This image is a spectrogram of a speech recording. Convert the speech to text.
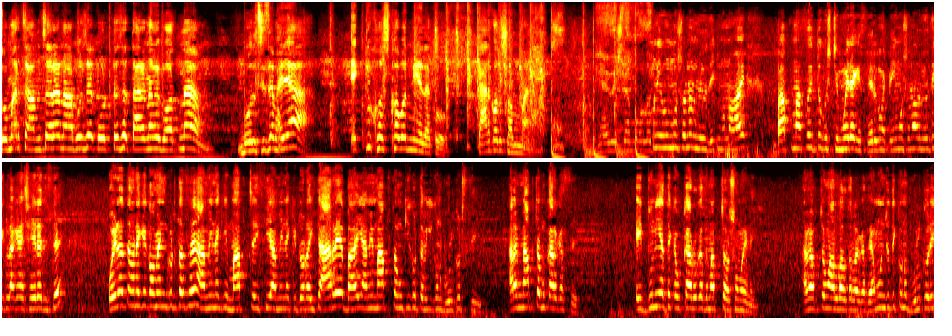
তোমার চামচারা না বুঝে করতেছে তার নামে বদনাম। বলছি যে, ভাইয়া, একটু খোঁজ খবর নিয়ে দেখো, কার কত সম্মান। মানে ইমোশনাল মিউজিক মনে হয় বাপ মা চৈত্য গোষ্ঠী মরে গেছে, এরকম একটা ইমোশনাল মিউজিক লাগায় সেরা দিছে। ওইটাতে অনেকে কমেন্ট করতেছে, আমি নাকি মাপ চাইছি, আমি নাকি ডরাইছি। আরে ভাই, আমি মাপ চাম কি করতে, আমি কি কোনো ভুল করছি? আর আমি মাপ চাম কার কাছে? এই দুনিয়াতে কেউ কারোর কাছে মাপ চাওয়ার সময় নেই। আমি মাপ চামো আল্লাহ তালার কাছে। এমন যদি কোনো ভুল করি,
